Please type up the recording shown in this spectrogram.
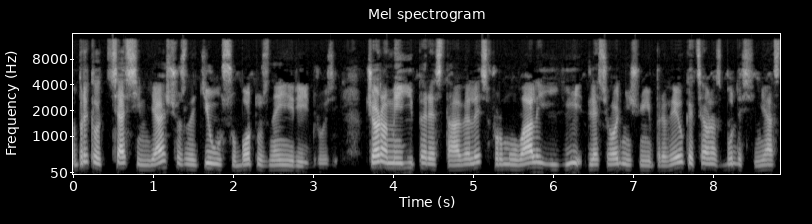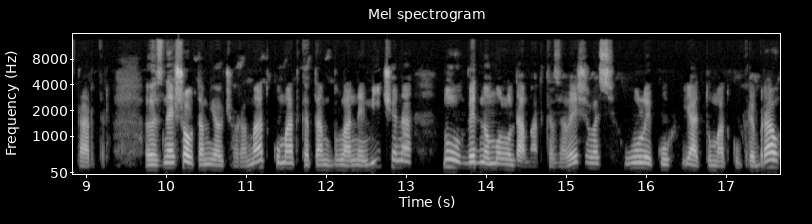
Наприклад, ця сім'я, що злетів у суботу з неї рій, друзі. Вчора ми її переставили, сформували її для сьогоднішньої прививки. Це у нас буде сім'я стартер. Е, Знайшов там я вчора матку, матка там була не мічена. Ну, видно, молода матка залишилась у вулику. Я ту матку прибрав,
